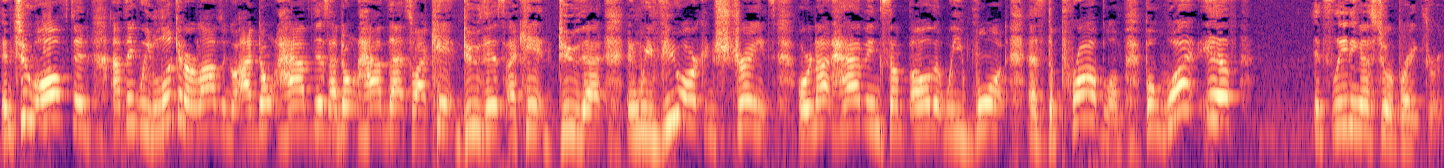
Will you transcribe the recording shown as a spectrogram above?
And too often, I think we look at our lives and go, I don't have this, I don't have that, so I can't do this, I can't do that. And we view our constraints or not having some, all that we want as the problem. But what if it's leading us to a breakthrough?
